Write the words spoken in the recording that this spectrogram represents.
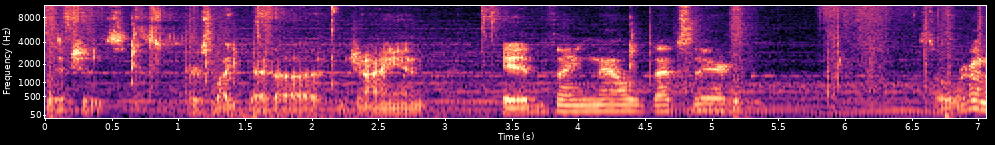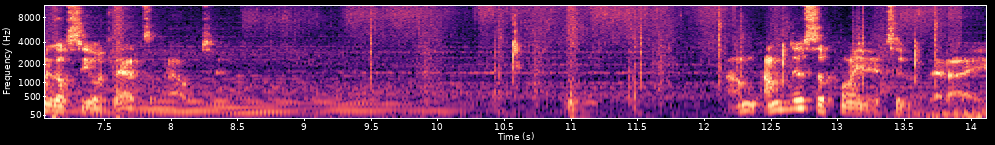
Bitches. There's like that uh, giant head thing now that's there. So we're gonna go see what that's about too. I'm, I'm disappointed too that I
